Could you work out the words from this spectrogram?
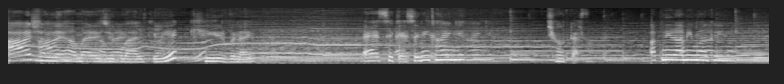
आज हमने हमारे जगमाल के लिए खीर बनाई। ऐसे कैसे नहीं खाएँगे? छोटा। अपनी रानी माँ के लिए।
